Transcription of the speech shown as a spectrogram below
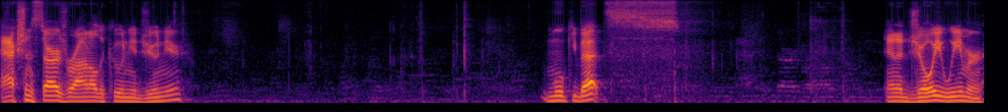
Action Stars Ronald Acuna Jr. Mookie Betts. And a Joey Wiemer.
